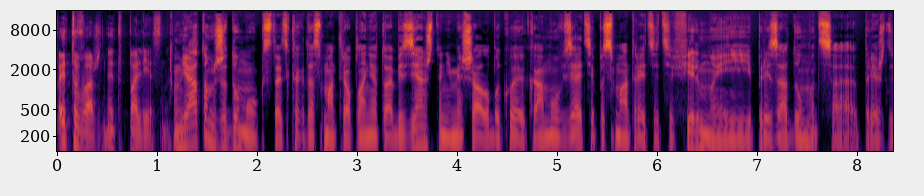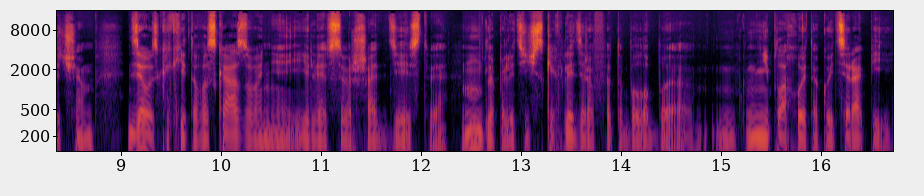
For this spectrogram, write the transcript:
это важно, это полезно. Я о том же думал, кстати, когда смотрел «Планету обезьян», что не мешало бы кое-кому взять и посмотреть эти фильмы и призадуматься, прежде чем делать какие-то высказывания или совершать действия. Ну, для политических лидеров это было бы неплохой такой терапией.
